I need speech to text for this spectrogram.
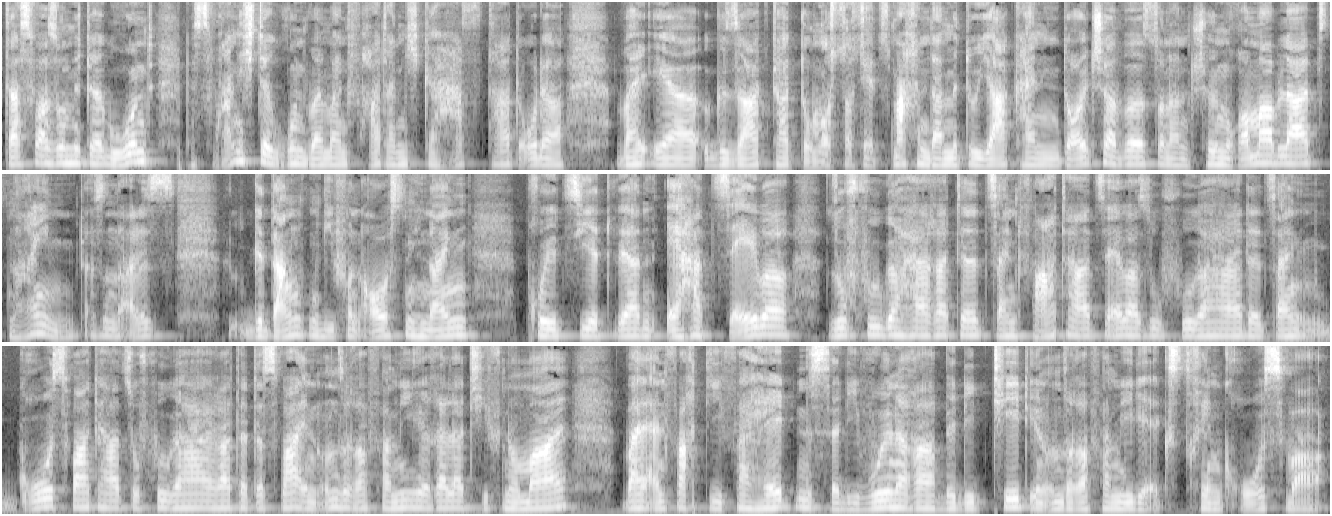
Das war so mit der Grund. Das war nicht der Grund, weil mein Vater mich gehasst hat oder weil er gesagt hat, du musst das jetzt machen, damit du ja kein Deutscher wirst, sondern schön Roma bleibst. Nein, das sind alles Gedanken, die von außen hinein projiziert werden. Er hat selber so früh geheiratet, sein Vater hat selber so früh geheiratet, sein Großvater hat so früh geheiratet. Das war in unserer Familie relativ normal, weil einfach die Verhältnisse, die Vulnerabilität in unserer Familie extrem groß war.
